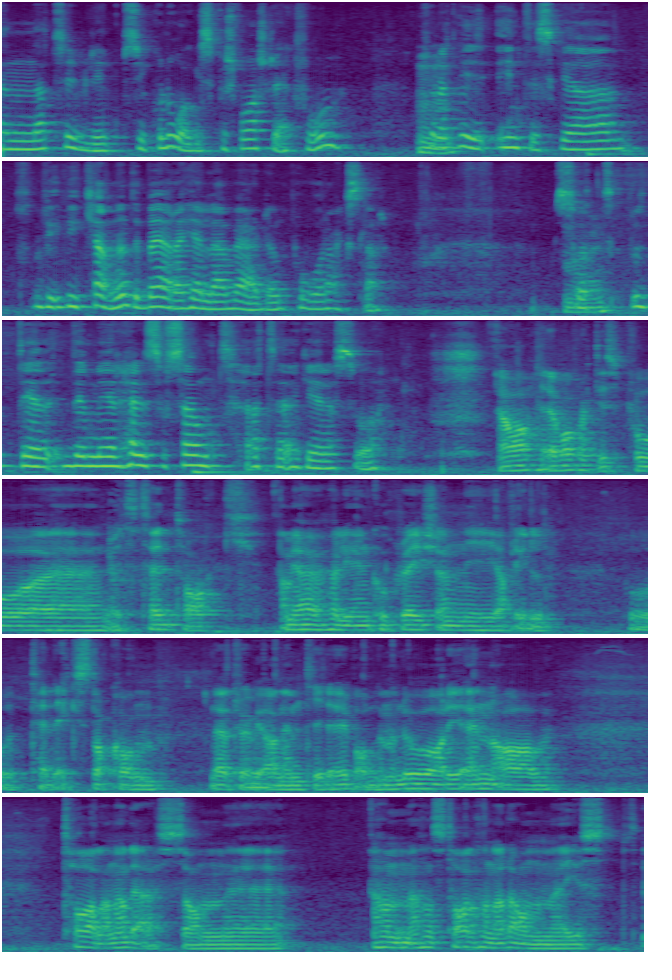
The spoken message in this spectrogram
en naturlig psykologisk försvarsreaktion. För Mm. att vi inte ska... Vi, vi kan inte bära hela världen på våra axlar. Så det, det är mer hälsosamt att agera så. Ja, jag var faktiskt på eh, ett TED-talk. Jag höll ju en co-creation i april på TEDx Stockholm. Det tror jag vi har nämnt tidigare i podden. Men då var det en av talarna där som... eh, Han, hans tal handlade om just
